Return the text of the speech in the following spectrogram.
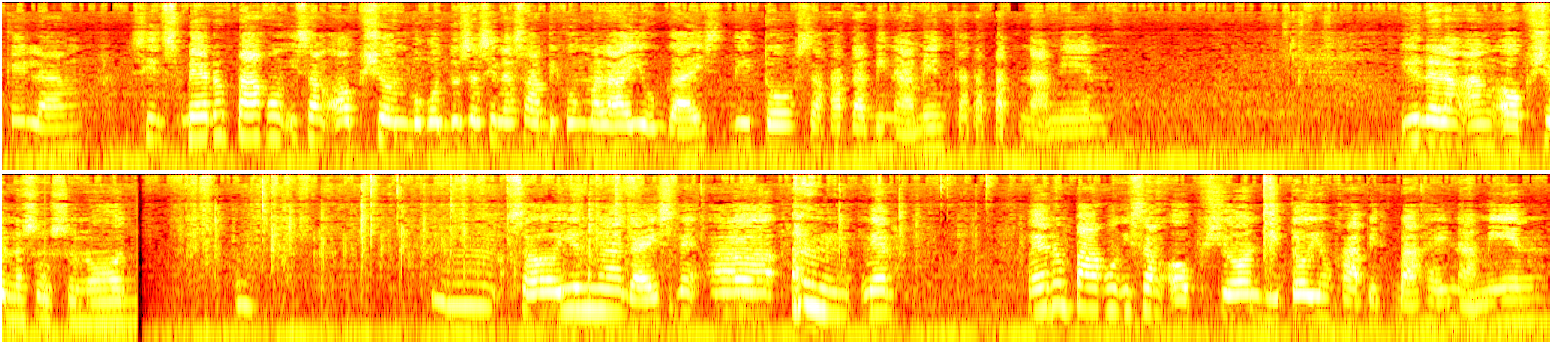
okay lang. Since meron pa akong isang option bukod doon sa sinasabi kong malayo guys, dito sa katabi namin, katapat namin. Yun na lang ang option na susunod. So, yun nga guys, may, mer meron pa akong isang option dito, yung kapitbahay namin.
